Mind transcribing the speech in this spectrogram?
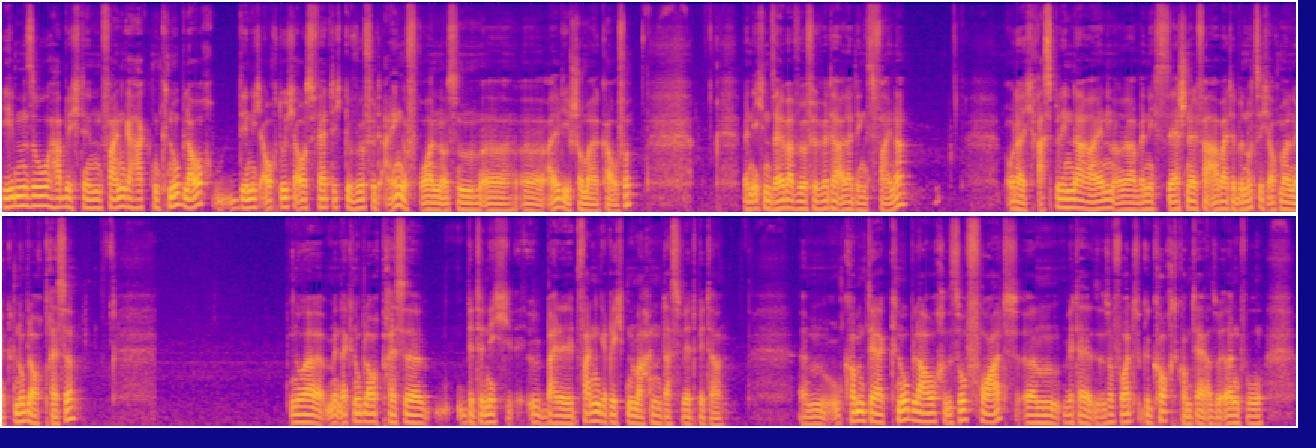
Ebenso habe ich den fein gehackten Knoblauch, den ich auch durchaus fertig gewürfelt eingefroren aus dem äh, äh, Aldi schon mal kaufe. Wenn ich ihn selber würfel, wird er allerdings feiner. Oder ich raspel ihn da rein. Oder wenn ich es sehr schnell verarbeite, benutze ich auch mal eine Knoblauchpresse. Nur mit einer Knoblauchpresse bitte nicht bei Pfannengerichten machen, das wird bitter. Ähm, kommt der Knoblauch sofort, ähm, wird er sofort gekocht, kommt er also irgendwo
